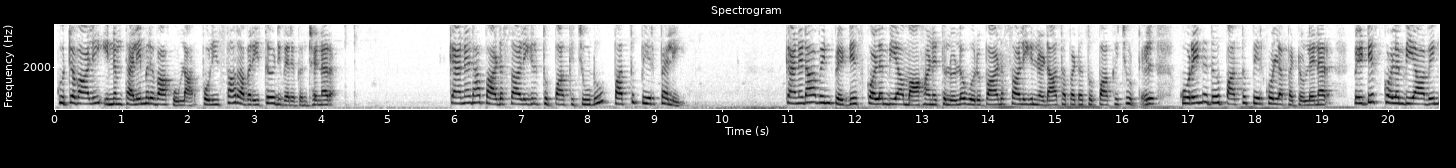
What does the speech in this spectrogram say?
குற்றவாளி இன்னும் தலைமறைவாக உள்ளார். போலீசார் அவரை தேடி வருகின்றனர். கனடா பாடசாலையில் துப்பாக்கிச் சூடு பத்து பேர் பலி. கனடாவின் பிரிட்டிஷ் கொலம்பியா மாகாணத்தில் உள்ள ஒரு பாடசாலையில் நடாத்தப்பட்ட துப்பாக்கிச் சூட்டில் குறைந்தது பத்து பேர் கொல்லப்பட்டுள்ளனர். பிரிட்டிஷ் கொலம்பியாவின்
